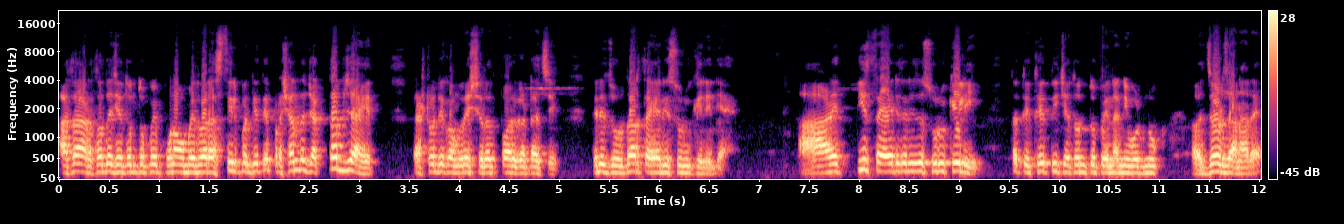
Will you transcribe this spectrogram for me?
आता अर्थात चेतन तोपे पुन्हा उमेदवार असतील पण तिथे प्रशांत जगताप जे आहेत राष्ट्रवादी काँग्रेस शरद पवार गटाचे त्यांनी जोरदार तयारी सुरू केलेली आहे. आणि तीच तयारी त्यांनी जर सुरू केली तर तिथे ती चेतन तुपेंना निवडणूक जड जाणार आहे.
